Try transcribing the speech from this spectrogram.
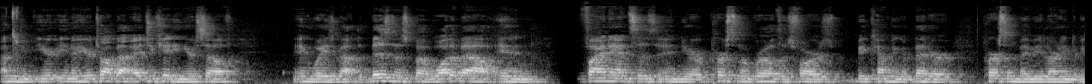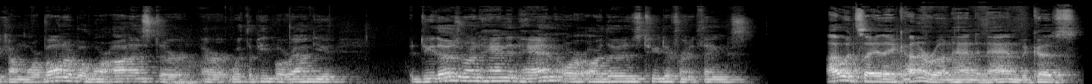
I mean, you're you know you're talking about educating yourself in ways about the business, but what about in finances and your personal growth as far as becoming a better person, maybe learning to become more vulnerable, more honest, or, or with the people around you. Do those run hand in hand, or are those two different things? I would say they kind of run hand in hand because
